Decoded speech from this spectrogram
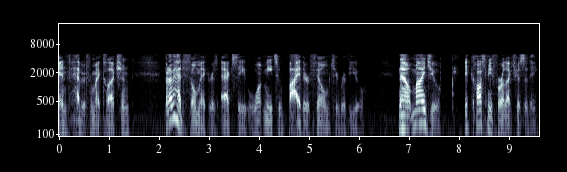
and have it for my collection, but I've had filmmakers actually want me to buy their film to review. Now, mind you, it costs me for electricity.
